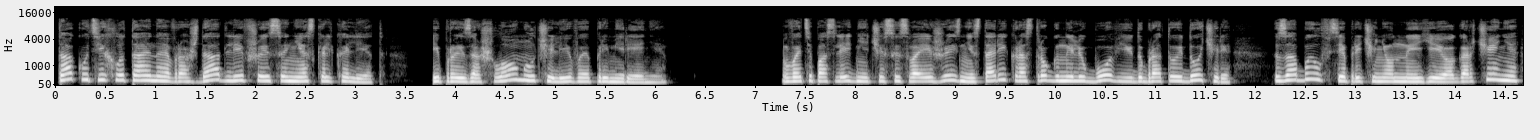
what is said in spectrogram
Так утихла тайная вражда, длившаяся несколько лет, и произошло молчаливое примирение. В эти последние часы своей жизни старик, растроганный любовью и добротой дочери, забыл все причиненные ею огорчения,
